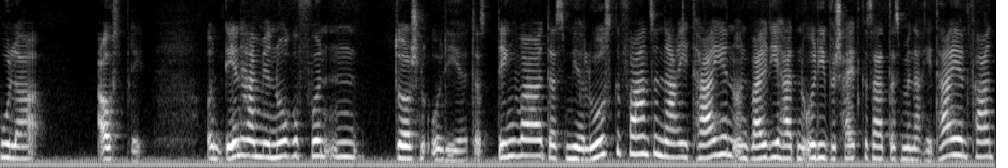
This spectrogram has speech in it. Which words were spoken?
cooler Ausblick. Und den haben wir nur gefunden durch den Uli. Das Ding war, dass wir losgefahren sind nach Italien und weil die hatten Uli Bescheid gesagt, dass wir nach Italien fahren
